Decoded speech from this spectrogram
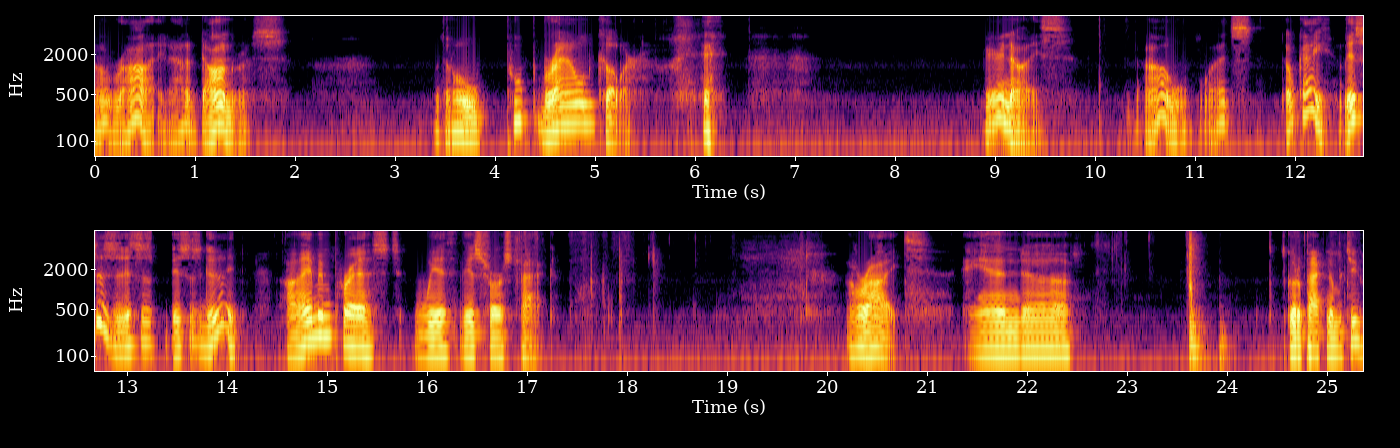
All right, out of Donruss. With an old poop brown color. Very nice. Oh, that's okay. This is this is this is good. I am impressed with this first pack. All right, and uh, let's go to pack number two.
